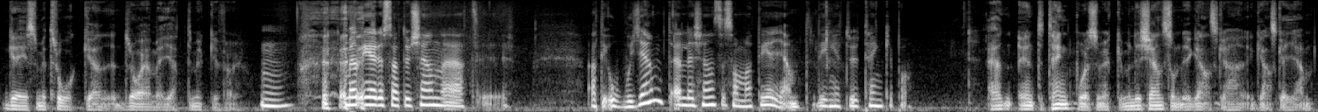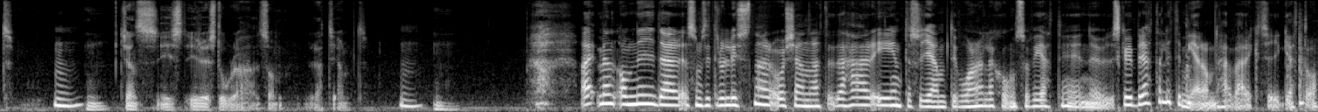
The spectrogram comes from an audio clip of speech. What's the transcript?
grejer som är tråkiga drar jag mig jättemycket för. Mm. Men är det så att du känner att, eh, att det är ojämnt eller känns det som att det är jämnt? Det är inget du tänker på? Jag har jag har inte tänkt på det så mycket men det känns som det är ganska, ganska jämnt. Mm. Mm. Känns i, i det stora som rätt jämnt. Mm. Nej, men om ni där som sitter och lyssnar och känner att det här är inte så jämnt i vår relation så vet ni nu. Ska vi berätta lite mer om det här verktyget då?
